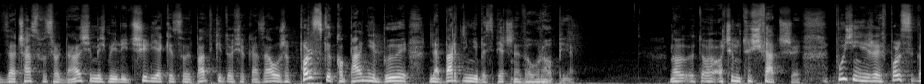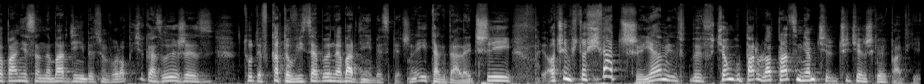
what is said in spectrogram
Za czasów Solidarności myśmy liczyli, jakie są wypadki, to się okazało, że polskie kopalnie były najbardziej niebezpieczne w Europie. No, to, o czym to świadczy? Później, jeżeli w Polsce kopalnie są najbardziej niebezpieczne w Europie, się okazuje, że tutaj w Katowicach były najbardziej niebezpieczne i tak dalej. Czyli o czymś to świadczy. Ja w, w ciągu paru lat pracy miałem trzy ciężkie wypadki.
